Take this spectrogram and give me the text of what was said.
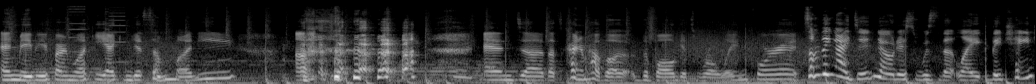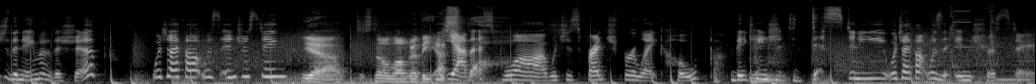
And maybe if i'm lucky i can get some money uh, and uh, that's kind of how the the ball gets rolling for it. Something I did notice was that like they changed the name of the ship, which I thought was interesting. Yeah, it's no longer the S. Yeah, the espoir, which is French for like hope. They changed mm-hmm. it to destiny, which I thought was interesting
